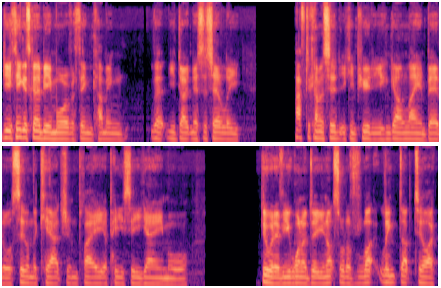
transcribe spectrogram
Do you think it's going to be more of a thing coming that you don't necessarily have to come and sit at your computer. You can go and lay in bed or sit on the couch and play a PC game or do whatever you want to do. You're not sort of linked up to like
